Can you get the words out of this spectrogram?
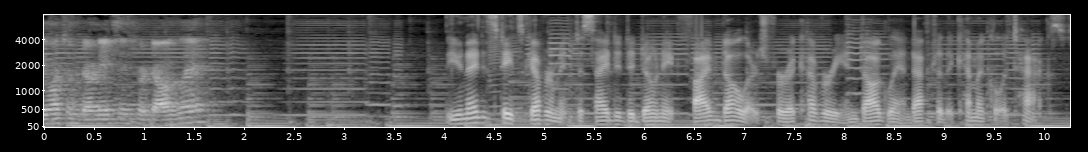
you want some donations for Dogland? The United States government decided to donate $5 for recovery in Dogland after the chemical attacks.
